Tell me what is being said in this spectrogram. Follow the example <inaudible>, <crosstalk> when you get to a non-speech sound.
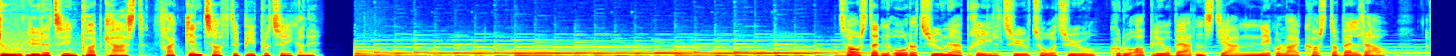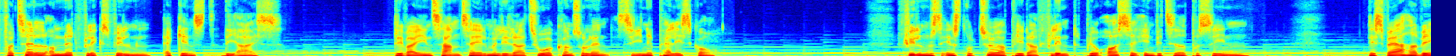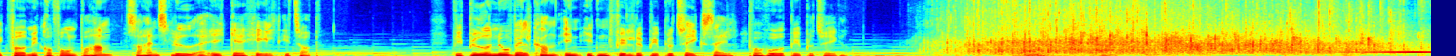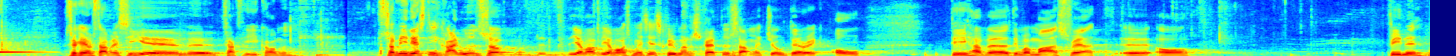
Du lytter til en podcast fra Gentofte Bibliotekerne. Torsdag den 28. april 2022 kunne du opleve verdensstjernen Nikolaj Koster Valdau fortælle om Netflix-filmen Against the Ice. Det var i en samtale med litteraturkonsulent Sine Pallisgaard. Filmens instruktør Peter Flint blev også inviteret på scenen – Desværre havde vi ikke fået mikrofon på ham, så hans lyd er ikke helt i top. Vi byder nu velkommen ind i den fyldte bibliotekssal på Hovedbiblioteket. Så kan jeg jo starte med at sige uh, uh, tak, fordi I er kommet. Som I næsten ikke regne ud, så øh, jeg var, jeg var også med til at skrive manuskriptet sammen med Joe Derek, og det har været, det var meget svært uh, at finde,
